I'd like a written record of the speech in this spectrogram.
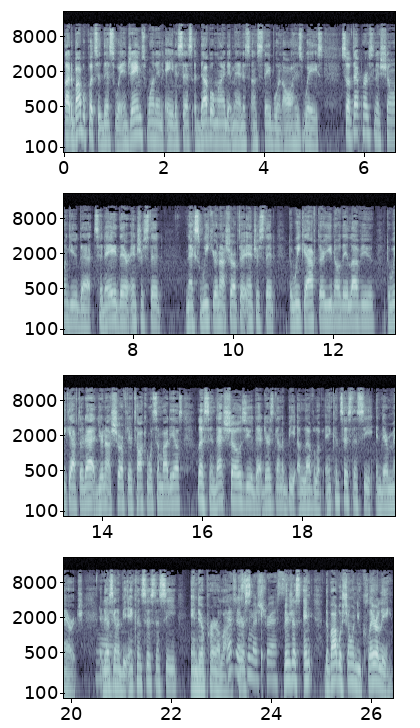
like the Bible puts it this way in James 1 and 8, it says, A double minded man is unstable in all his ways. So if that person is showing you that today they're interested, next week you're not sure if they're interested, the week after you know they love you, the week after that you're not sure if they're talking with somebody else, listen, that shows you that there's going to be a level of inconsistency in their marriage. There's going to be inconsistency in their prayer life. That's just There's- too much stress. there's just and the Bible showing you clearly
